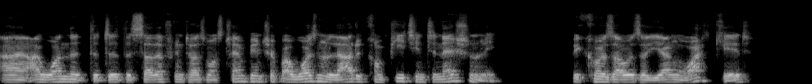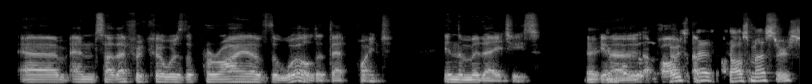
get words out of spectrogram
Uh, I won the, the the South African Toastmasters championship. I wasn't allowed to compete internationally because I was a young white kid, um, and South Africa was the pariah of the world at that point in the mid eighties. You know, apart- Toastmasters? Toastmasters?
